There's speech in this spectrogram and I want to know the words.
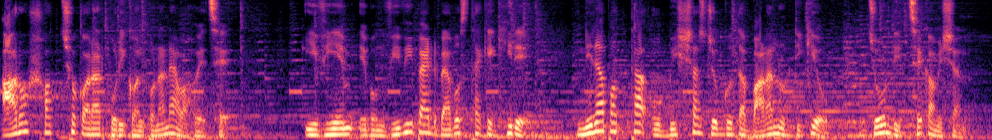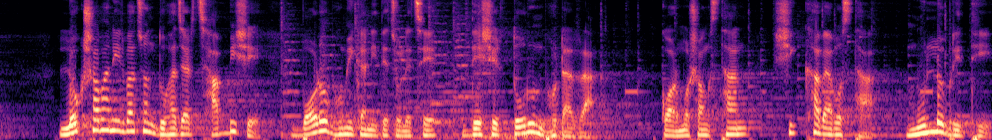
আরও স্বচ্ছ করার পরিকল্পনা নেওয়া হয়েছে। ইভিএম এবং ভিভিপ্যাট ব্যবস্থাকে ঘিরে নিরাপত্তা ও বিশ্বাসযোগ্যতা বাড়ানোর দিকেও জোর দিচ্ছে কমিশন। লোকসভা নির্বাচন দু ছাব্বিশে বড় ভূমিকা নিতে চলেছে দেশের তরুণ ভোটাররা। কর্মসংস্থান, শিক্ষা ব্যবস্থা, মূল্যবৃদ্ধি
